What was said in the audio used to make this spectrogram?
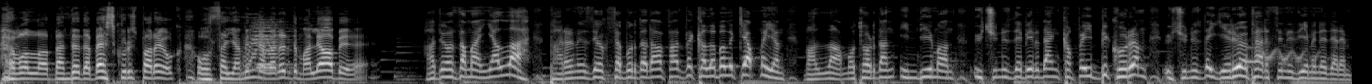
He valla bende de 5 kuruş para yok. Olsa yeminle verirdim Ali abi. Hadi o zaman yallah. Paranız yoksa burada daha fazla kalabalık yapmayın. Valla motordan indiğim an üçünüz de birden kafayı bir kurum. Üçünüz de yeri öpersiniz yemin ederim.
